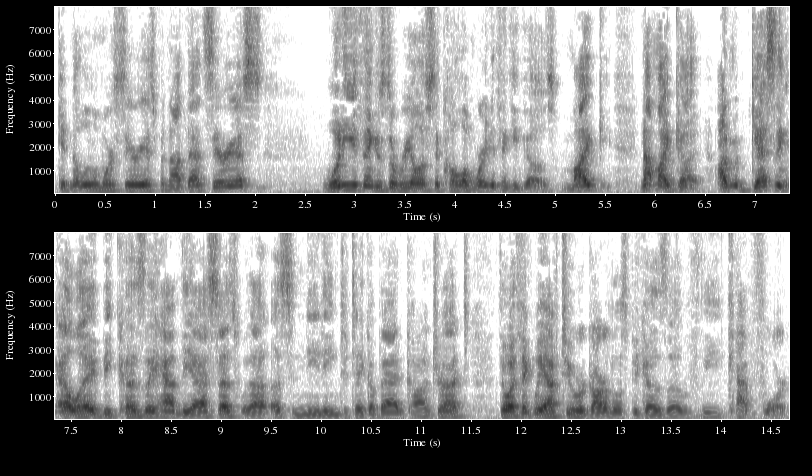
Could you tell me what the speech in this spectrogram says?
getting a little more serious, but not that serious. What do you think is the realistic call, and where do you think he goes? My, not my gut. I'm guessing L.A. because they have the assets without us needing to take a bad contract. Though I think we have to regardless because of the cap floor.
